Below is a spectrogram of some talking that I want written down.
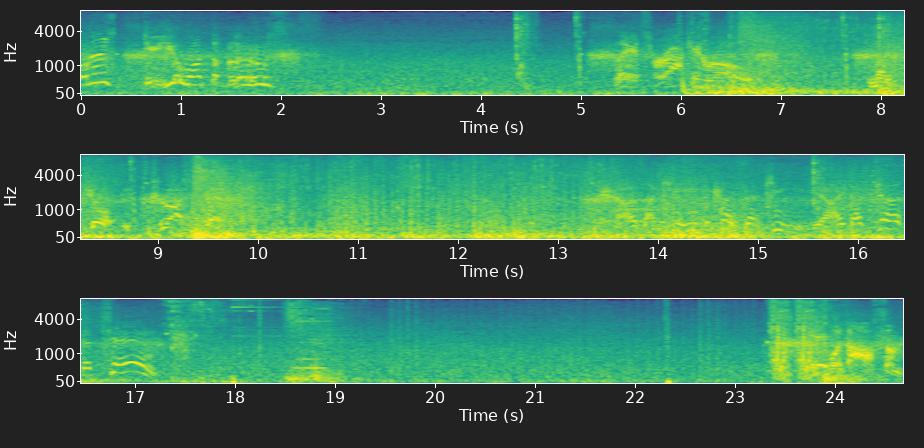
Orders? Do you want the blues? Let's rock and roll. My job is trusted. I got Kazacheng. It was awesome.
